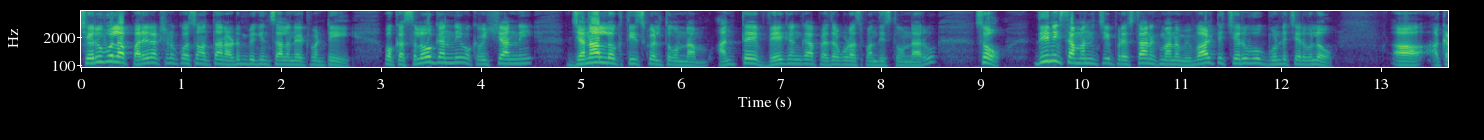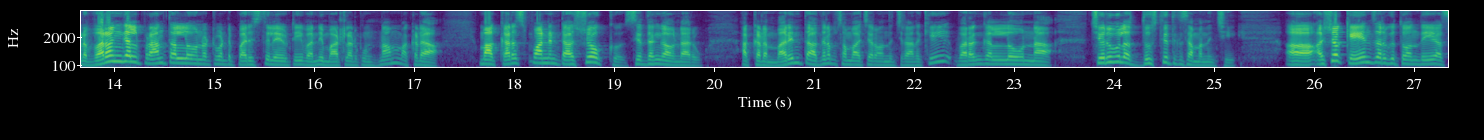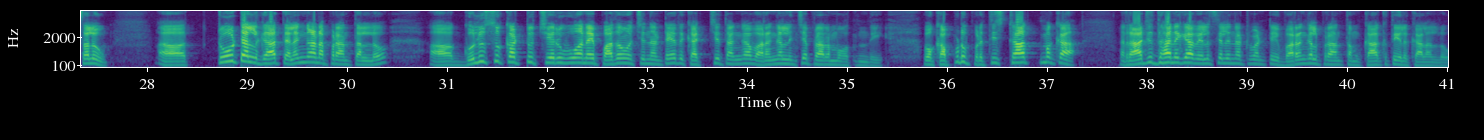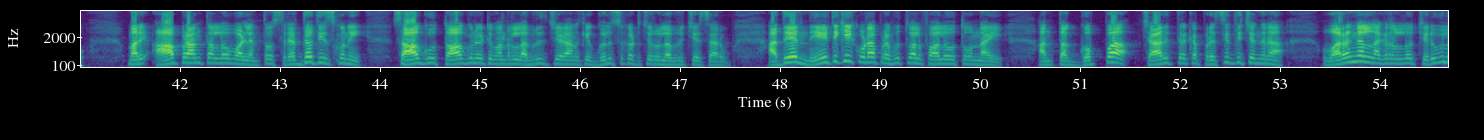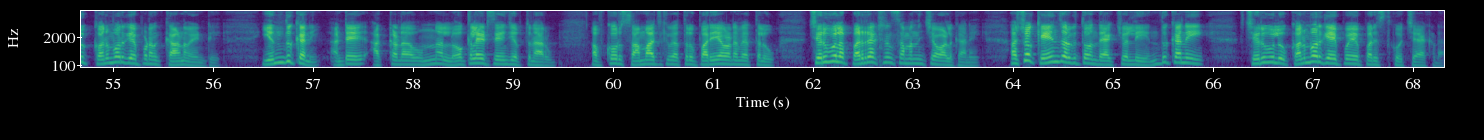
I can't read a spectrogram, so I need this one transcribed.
చెరువుల పరిరక్షణ కోసం అంతా నడుం బిగించాలనేటువంటి ఒక స్లోగన్ని ఒక విషయాన్ని జనాల్లోకి తీసుకెళ్తూ ఉన్నాం. అంతే వేగంగా ప్రజలు కూడా స్పందిస్తూ ఉన్నారు. సో దీనికి సంబంధించి ప్రస్తుతానికి మనం ఇవాల్టి చెరువు గుండె చెరువులో అక్కడ వరంగల్ ప్రాంతాల్లో ఉన్నటువంటి పరిస్థితులు ఏమిటి? ఇవన్నీ మాట్లాడుకుంటున్నాం. అక్కడ మా కరస్పాండెంట్ అశోక్ సిద్ధంగా ఉన్నారు. అక్కడ మరింత అదనపు సమాచారం అందించడానికి వరంగల్లో ఉన్న చెరువుల దుస్థితికి సంబంధించి. అశోక్ ఏం జరుగుతోంది? అసలు టోటల్గా తెలంగాణ ప్రాంతంలో గొలుసుకట్టు గొలుసు కట్టు చెరువు అనే పదం వచ్చిందంటే అది ఖచ్చితంగా వరంగల్ నుంచే ప్రారంభమవుతుంది. ఒకప్పుడు ప్రతిష్టాత్మక రాజధానిగా వెలసిల్లినటువంటి వరంగల్ ప్రాంతం కాకతీయుల కాలంలో. మరి ఆ ప్రాంతంలో వాళ్ళు ఎంతో శ్రద్ధ తీసుకుని సాగు తాగునీటి వనరులు అభివృద్ధి చేయడానికి గొలుసు కట్టు చెరువులు అభివృద్ధి చేశారు. అదే నేటికి కూడా ప్రభుత్వాలు ఫాలో అవుతూ ఉన్నాయి. అంత గొప్ప చారిత్రక ప్రసిద్ధి చెందిన వరంగల్ నగరంలో చెరువులు కనుమరుగైపోవడానికి కారణం ఏంటి? ఎందుకని? అంటే అక్కడ ఉన్న లోకలైట్స్ ఏం చెప్తున్నారు? కోర్స్ సామాజికవేత్తలు పర్యావరణవేత్తలు చెరువుల పరిరక్షణకు సంబంధించే వాళ్ళు కానీ. అశోక్ ఏం జరుగుతోంది యాక్చువల్లీ ఎందుకని చెరువులు కనుమరుగైపోయే పరిస్థితికి వచ్చాయి అక్కడ?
